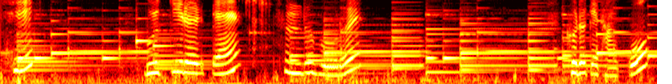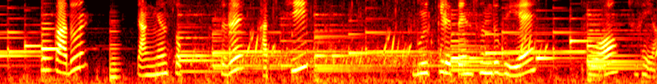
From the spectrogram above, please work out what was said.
십 물기를 뺀 순두부를 그릇에 담고 볶아둔 양념 소스를 같이 물기를 뺀 순두부 위에 부어 주세요.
